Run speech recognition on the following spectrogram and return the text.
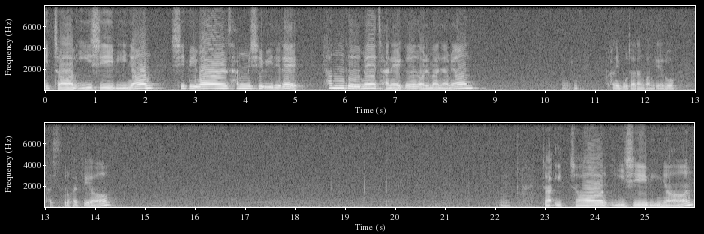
2022년 12월 31일에 현금의 잔액은 얼마냐면 어, 좀 칸이 모자란 관계로 다시 쓰도록 할게요. 음, 자, 2022년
